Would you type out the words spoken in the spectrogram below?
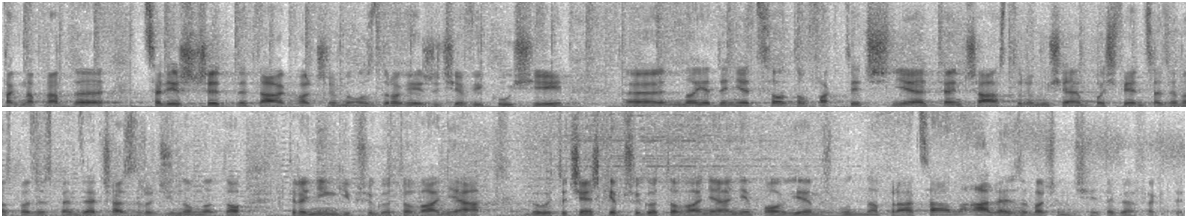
tak naprawdę cel jest szczytny, tak? Walczymy o zdrowie i życie Wikusi. E, no jedynie co, to faktycznie ten czas, który musiałem poświęcać, zamiast powiedzmy spędzać czas z rodziną, no to treningi, przygotowania. Były to ciężkie przygotowania, nie powiem, żmudna praca, no ale zobaczymy dzisiaj tego efekty.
